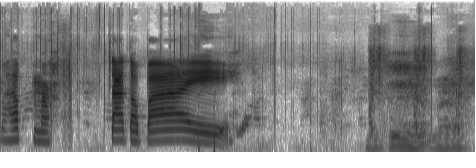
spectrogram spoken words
นะครับมาตาต่อไป นี้มา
